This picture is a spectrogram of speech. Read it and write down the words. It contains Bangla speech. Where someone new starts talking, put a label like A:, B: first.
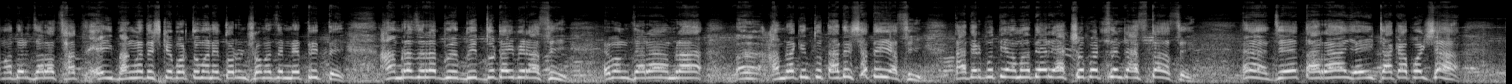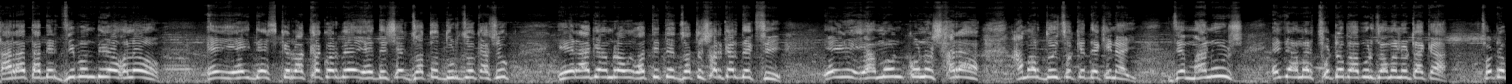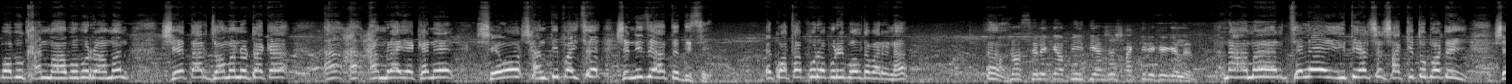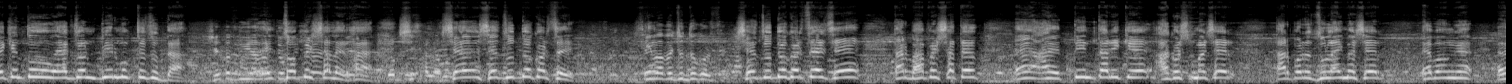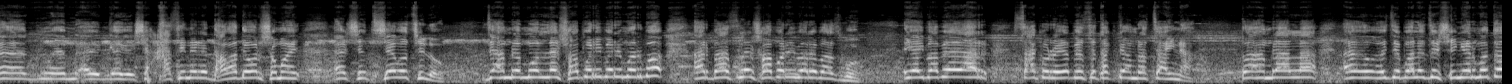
A: আমাদের যারা ছাত্র, এই বাংলাদেশকে বর্তমানে তরুণ সমাজের নেতৃত্বে, আমরা যারা বৃদ্ধ টাইপের আছি, এবং যারা আমরা আমরা কিন্তু তাদের সাথেই আছি, তাদের প্রতি আমাদের একশো পার্সেন্ট আস্থা আছে। হ্যাঁ যে তারা এই টাকা পয়সা, তারা তাদের জীবন দিয়ে হলেও এই এই দেশকে রক্ষা করবে, এই দেশের যত দুর্যোগ আসুক, এর আগে আমরা অতীতে যত সরকার দেখছি এই এমন কোনো সারা আমার দুই চোখে দেখি নাই যে মানুষ এই যে আমার ছোট বাবুর জমানো টাকা ছোট বাবু খান মাহবুবুর রহমান সে তার জমানো টাকা আমরা এখানে সেও শান্তি পাইছে সে নিজে হাতে দিছে। এ কথা পুরোপুরি বলতে পারে না। হ্যাঁ।
B: আপনার ছেলেকে আপনি ইতিহাসের সাক্ষী রেখে গেলেন?
A: না আমার ছেলে ইতিহাসের সাক্ষী তো বটেই। সে কিন্তু একজন বীর মুক্তিযোদ্ধা।
B: সে তো
A: চব্বিশ সালের হ্যাঁ। সে সে যুদ্ধ করছে।
C: কীভাবে যুদ্ধ করছে?
A: সে যুদ্ধ করছে, সে তার বাপের সাথে তিন তারিখে আগস্ট মাসের, তারপরে জুলাই মাসের এবং হাসিনের ধাওয়া দেওয়ার সময় সেও ছিল যে আমরা মরলে সপরিবারে মরব আর বাঁচলে সপরিবারে বাঁচবো। এইভাবে আর চাকর হয়ে বেঁচে থাকতে আমরা চাই না। তো আমরা আল্লাহ ওই যে বলে যে সিংহের মতো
